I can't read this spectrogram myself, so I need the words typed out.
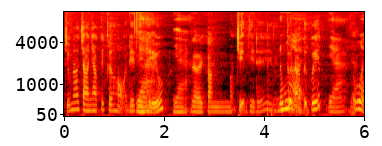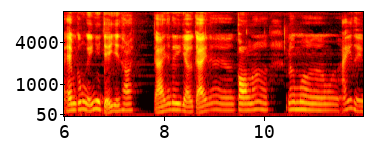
chúng nó cho nhau cái cơ hội để tìm Dạ. hiểu. Dạ. Rồi còn mọi chuyện thì để Đúng tụi rồi. nó tự quyết. Dạ. đúng rồi. Em cũng nghĩ như chị vậy thôi kệ nó đi giờ kệ nó con nó nó ấy thì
